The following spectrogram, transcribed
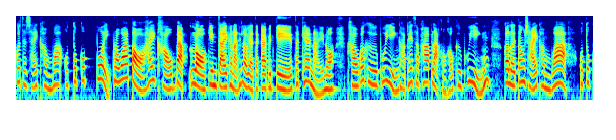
ก็จะใช้คำว่า男っぽいเพราะว่าต่อให้เขาแบบหล่อกินใจขนาดที่เราอยากจะกลายเป็นเกย์สักแค่ไหนเนาะเขาก็คือผู้หญิงค่ะ เพศสภาพหลักของเขาคือผู้หญิง ก็เลยต้องใช้คำว่า男っ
